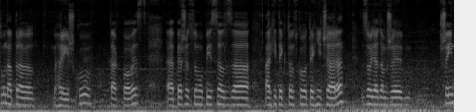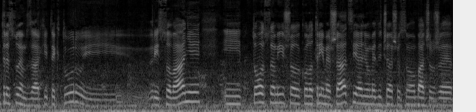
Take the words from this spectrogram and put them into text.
tu napravil hrišku, tak povest. Перше сам описав за архітектонського технічара з оглядом, що še interesujem za arhitekturu i risovanje i to sam išao okolo tri mešaci, ali u međučašu sam obačal, že e,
